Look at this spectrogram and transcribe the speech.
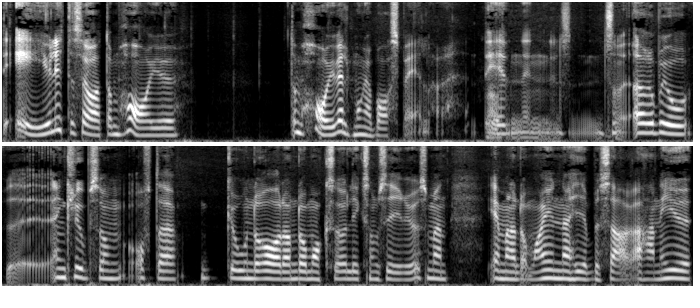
det är ju lite så att de har ju de har ju väldigt många bra spelare. En, en, Örebro, eh, en klubb som ofta går under radarn de också, liksom Sirius. Men jag menar de har ju Nahir Besara, han är ju,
